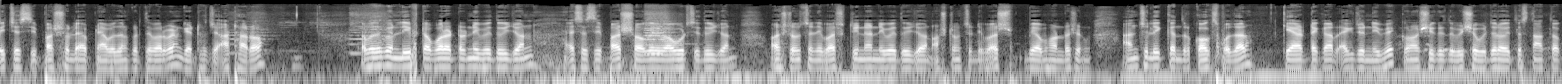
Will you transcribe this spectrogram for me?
এইচএসসি পাস হলে আপনি আবেদন করতে পারবেন। গ্রেড হচ্ছে আঠারো। তারপর দেখুন, লিফট অপারেটর নেবে দুইজন এসএসসি পাস সহকারী বাবুর্চি দুইজন, অষ্টম শ্রেণি পাস ক্লিনার নেবে দুইজন, অষ্টম শ্রেণি পাস বিএম ফাউন্ডেশন আঞ্চলিক কেন্দ্র কক্সবাজার। কেয়ারটেকার একজন নেবে, কোনো স্বীকৃত বিশ্ববিদ্যালয় হইতে স্নাতক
